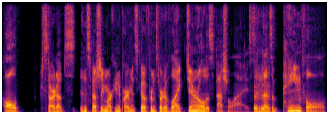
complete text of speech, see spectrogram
all startups and especially marketing departments go from sort of like general to specialized. Mhm. And that's a painful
